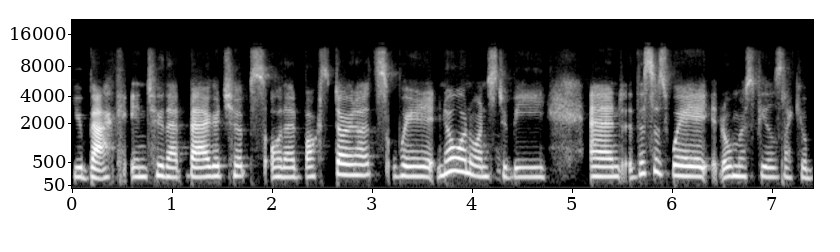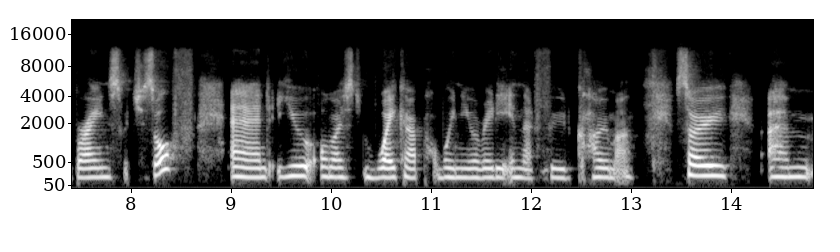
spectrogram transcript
you back into that bag of chips or that box donuts where no one wants to be. And this is where it almost feels like your brain switches off and you almost wake up when you're already in that food coma. So, um,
